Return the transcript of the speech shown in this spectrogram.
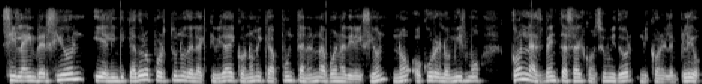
si la inversión y el indicador oportuno de la actividad económica apuntan en una buena dirección, no ocurre lo mismo con las ventas al consumidor ni con el empleo.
